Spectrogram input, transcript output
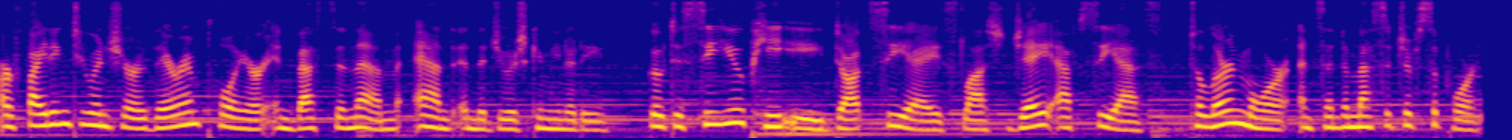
are fighting to ensure their employer invests in them and in the Jewish community. Go to cupe.ca slash JFCS to learn more and send a message of support.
